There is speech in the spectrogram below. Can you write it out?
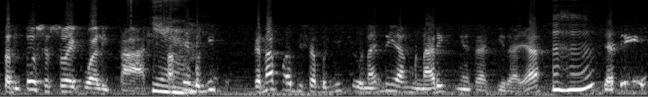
tentu sesuai kualitas. Iya. Tapi begitu, kenapa bisa begitu? Nah ini yang menariknya saya kira ya. Mhm. Jadi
